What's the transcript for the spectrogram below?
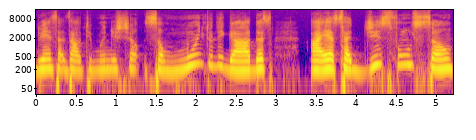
doenças autoimunes são muito ligadas a essa disfunção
